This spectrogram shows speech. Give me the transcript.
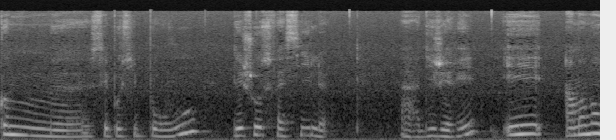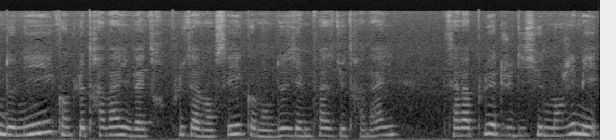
comme euh, c'est possible pour vous, des choses faciles à digérer et à un moment donné, quand le travail va être plus avancé, comme en deuxième phase du travail, ça va plus être judicieux de manger, mais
